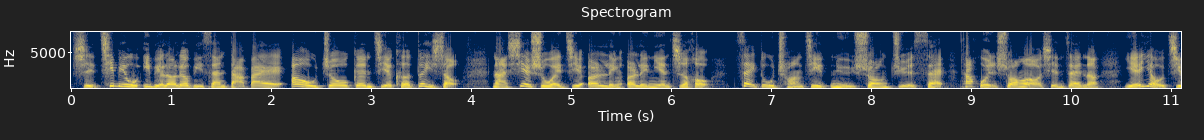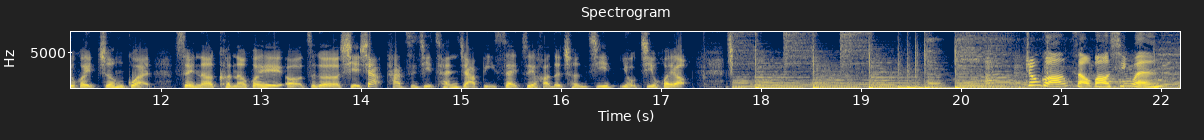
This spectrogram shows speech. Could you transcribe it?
是七比五、一比六、六比三打败澳洲跟捷克对手。那谢淑薇继二零二零年之后，再度闯进女双决赛。她混双哦，现在呢也有机会争冠，所以呢可能会呃这个写下她自己参加比赛最好的成绩，有机会哦。中广早报新闻。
